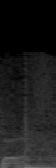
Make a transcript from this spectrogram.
paz.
